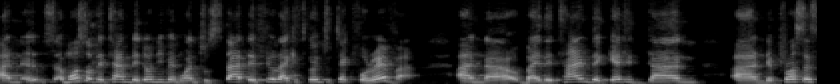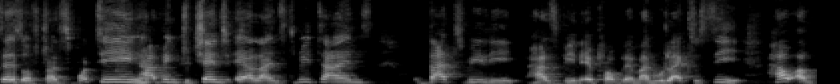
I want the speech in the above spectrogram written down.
and uh, most of the time they don't even want to start. They feel like it's going to take forever. And uh, by the time they get it done, and the processes of transporting, having to change airlines three times, that really has been a problem and would like to see how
